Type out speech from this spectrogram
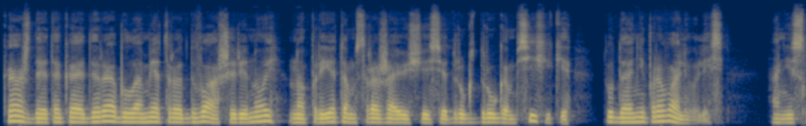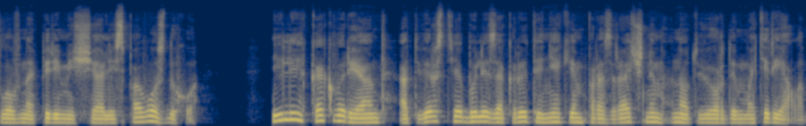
Каждая такая дыра была метра два шириной, но при этом сражающиеся друг с другом психики туда не проваливались. Они словно перемещались по воздуху. Или, как вариант, отверстия были закрыты неким прозрачным, но твердым материалом.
